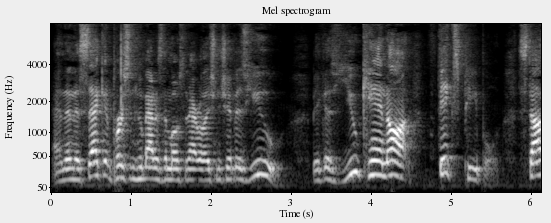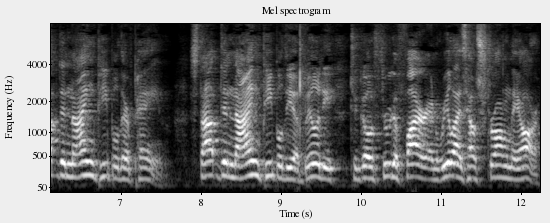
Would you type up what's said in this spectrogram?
And then the second person who matters the most in that relationship is you, because you cannot fix people. Stop denying people their pain. Stop denying people the ability to go through the fire and realize how strong they are.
